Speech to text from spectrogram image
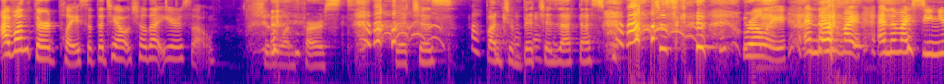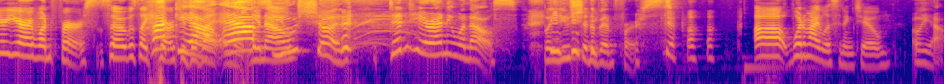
I won third place at the talent show that year, so Should have won first. bitches. Bunch of bitches at that school. Just kidding. really. And then my and then my senior year I won first. So it was like Heck character yeah, development, you know. you should. Didn't hear anyone else, but you should have been first. uh what am I listening to? Oh yeah.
